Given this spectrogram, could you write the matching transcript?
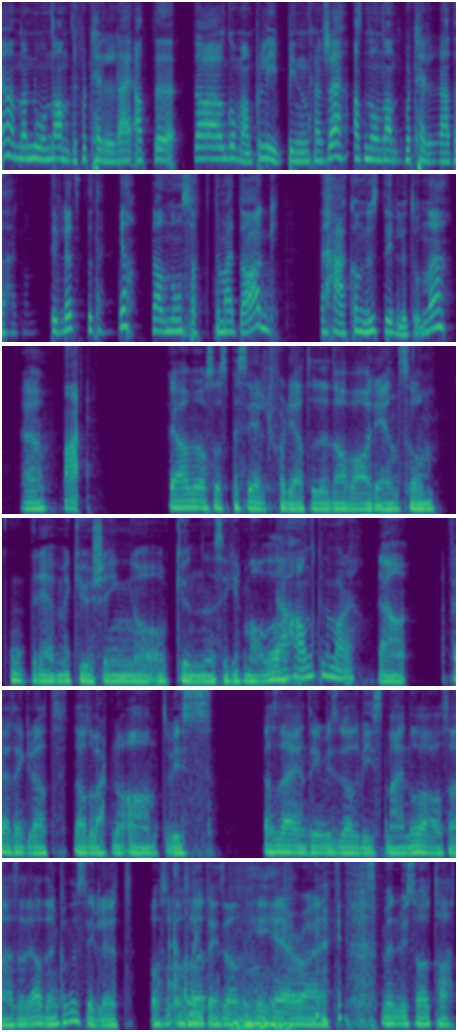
ja, Når noen andre forteller deg at eh, Da går man på livpinnen, kanskje. At noen andre forteller deg at det her kan du stille ut. Så tenker jeg, ja, men hadde noen sagt det til meg i dag Det her kan du stille ut, Tone. ja. Nei. ja, men også spesielt fordi at det da var en som drev med kursing og, og kunne sikkert male. Ja, han kunne male. Ja, for jeg tenker at det hadde vært noe annet hvis Altså det er en ting Hvis du hadde vist meg noe, da, og så hadde jeg sagt ja, den kan du stille ut, og så, og så hadde jeg tenkt sånn yeah, right. Men hvis du hadde tatt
